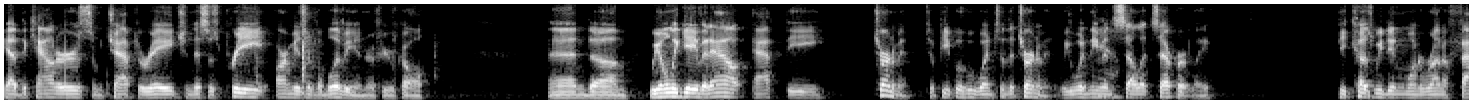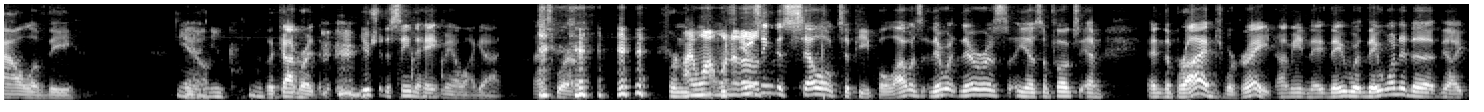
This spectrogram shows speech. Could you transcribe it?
you had the counters, some chapter H, and this is pre Armies of Oblivion, if you recall. And um, we only gave it out at the tournament to people who went to the tournament. We wouldn't even yeah. sell it separately because we didn't want to run afoul of the you yeah, know new, the copyright. you should have seen the hate mail I got. I swear. For I want one of those. Refusing to sell to people. I was there. Were there was you know some folks and and the bribes were great. I mean, they they were they wanted to like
